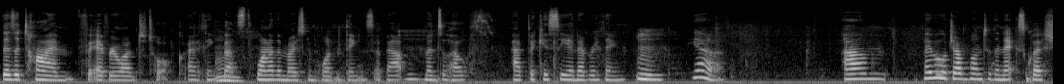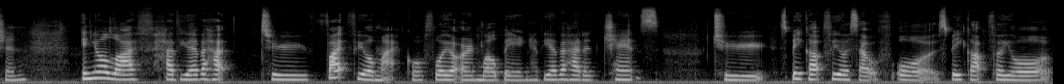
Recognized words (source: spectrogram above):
there's a time for everyone to talk. I think Mm. that's one of the most important things about mental health advocacy and everything. Mm. Yeah. Um, maybe we'll jump on to the next question. In your life, have you ever had to fight for your mic or for your own well-being? Have you ever had a chance to speak up for yourself or speak up for your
